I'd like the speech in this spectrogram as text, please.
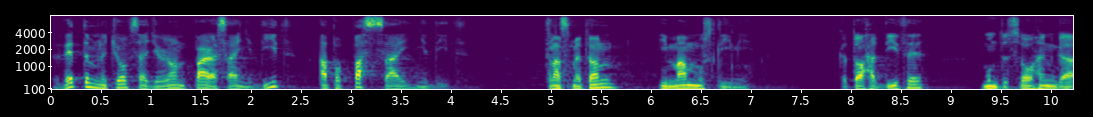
vetëm në qoftë se agjëron para saj një ditë apo pas saj një ditë. Transmeton Imam Muslimi. Këto hadithe mundësohen nga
